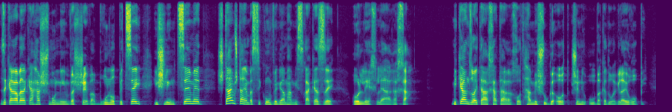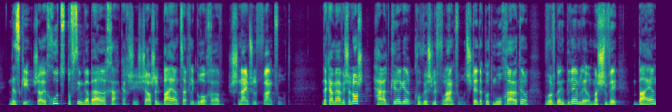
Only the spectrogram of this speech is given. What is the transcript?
זה קרה בדקה ה-87, ברונו פצי השלים צמד, 2-2 בסיכום וגם המשחק הזה הולך להערכה. מכאן זו הייתה אחת ההערכות המשוגעות שנראו בכדורגל האירופי. נזכיר, שערי חוץ תופסים גם בהערכה, כך ששער של ביירן צריך לגרור אחריו שניים של פרנקפורט. דקה 103, הרלד קרגר כובש לפרנקפורט. שתי דקות מאוחר יותר, וולפגנג דרמלר משווה ביירן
